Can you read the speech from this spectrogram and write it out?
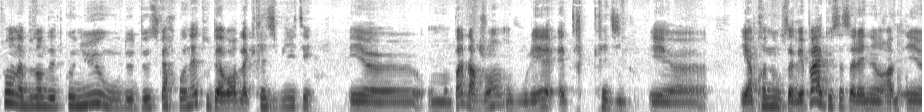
soit on a besoin d'être connu ou de, de, se faire connaître ou d'avoir de la crédibilité. Et on ne demande pas d'argent, on voulait être crédible. Et, et après, nous, on ne savait pas que ça, ça allait nous ramener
